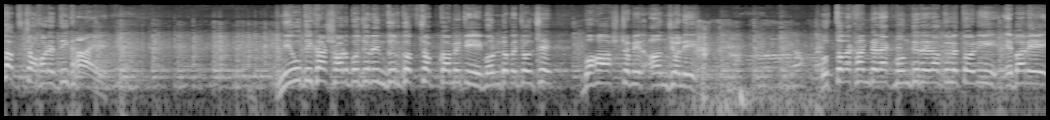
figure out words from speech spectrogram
শহরে দীঘায়। নিউ দীঘা সর্বজনীন দুর্গোৎসব কমিটি মণ্ডপে চলছে মহাষ্টমীর অঞ্জলি। উত্তরাখণ্ডের এক মন্দিরের আদলে তৈরি এবারে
